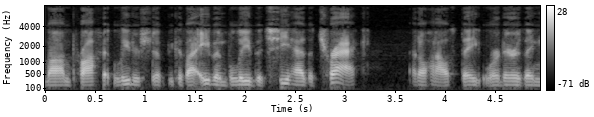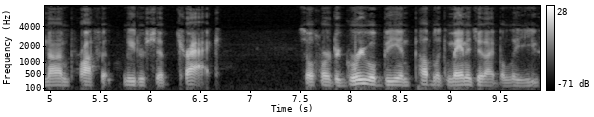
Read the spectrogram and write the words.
nonprofit leadership because I even believe that she has a track at Ohio State where there is a nonprofit leadership track. So her degree will be in public management, I believe,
